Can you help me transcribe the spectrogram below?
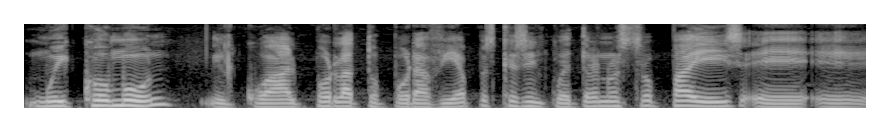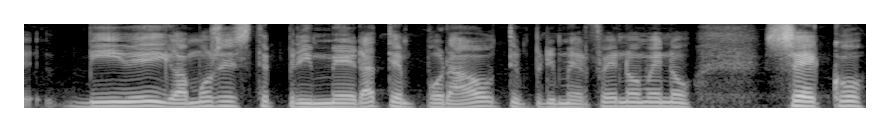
muy común, el cual por la topografía pues, que se encuentra en nuestro país eh, vive, digamos, esta primera temporada o este primer fenómeno seco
